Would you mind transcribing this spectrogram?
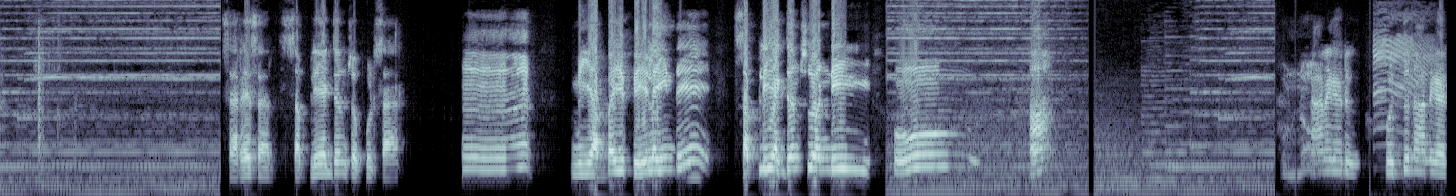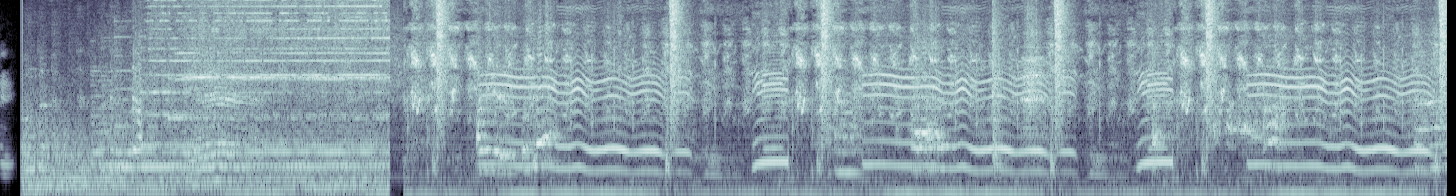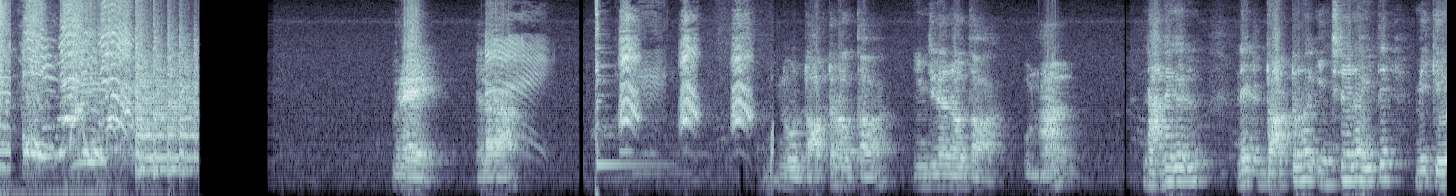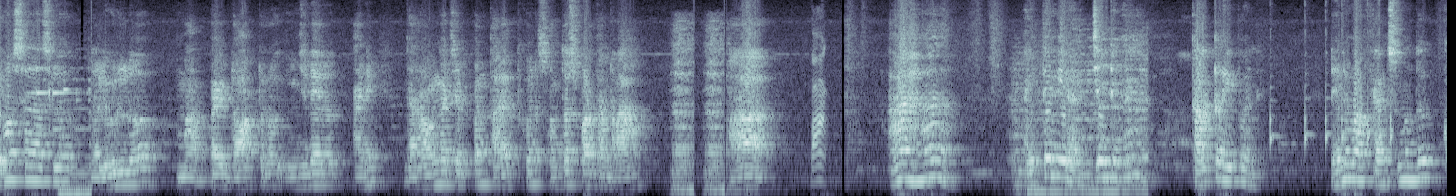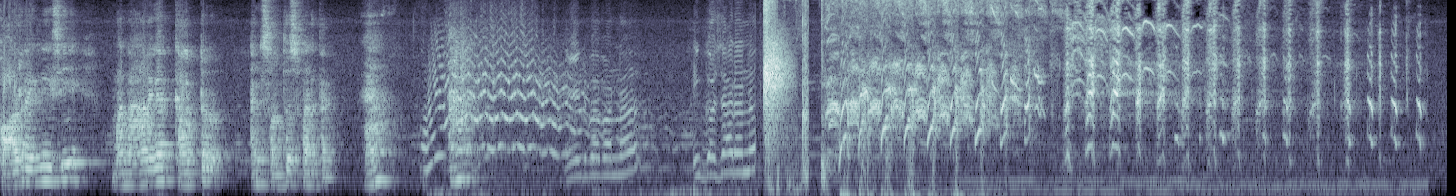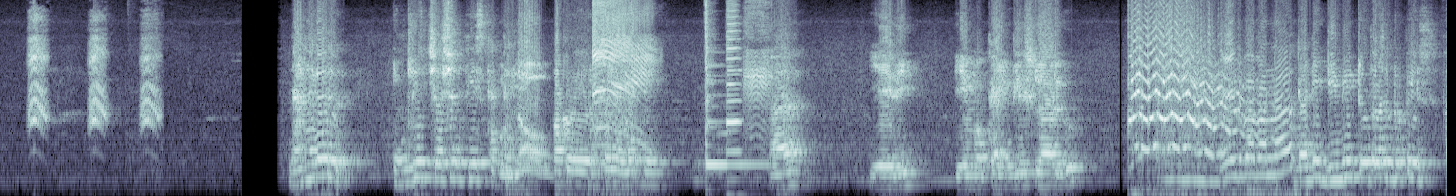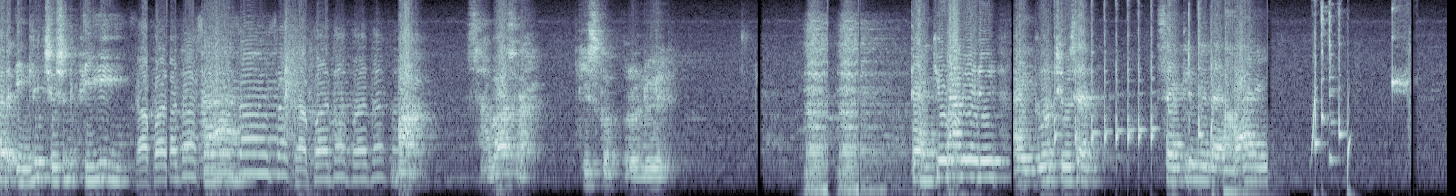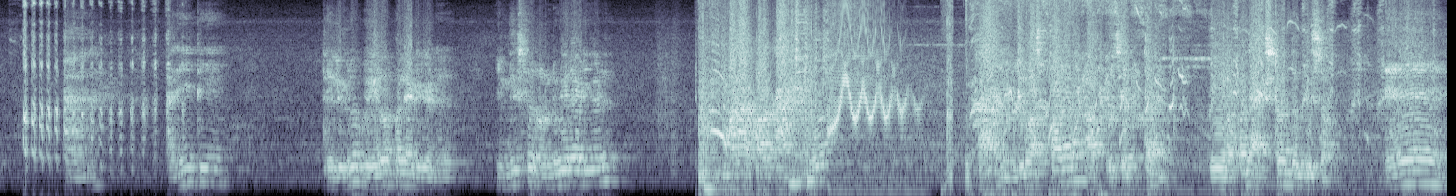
సరే సార్ సప్లీ ఎగ్జామ్స్ ఎప్పుడు సార్. మీ అబ్బాయి ఫెయిల్ అయిందే సప్లీ ఎగ్జామ్స్లో అండి నాన్నగారు వద్దు నాన్నగారు. నువ్వు డాక్టర్ అవుతావా? ఇంజనీర్ అవుతావా? నాన్నగారు నేను డాక్టర్ ఇంజనీర్ అయితే మీకేమొస్తుంది అసలు? నలుగురిలో మా అబ్బాయి డాక్టర్ ఇంజనీర్ అని గర్వంగా చెప్పని తలెత్తుకొని సంతోషపడతాను రా ఆహా. అయితే మీరు అర్జెంటుగా కలెక్టర్ అయిపోయింది నేను మా ఫ్రెండ్స్ ముందు కాల్ రైగేసి మా నాన్నగారు కలెక్టర్ అని సంతోషపడతాను? ఏంటి బాబు అన్న? ఇంకోసారి నాన్నగారు ఇంగ్లీష్ ట్యూషన్ ఫీజు కట్టండి ఒక వెయ్యి రూపాయలు ఇవ్వండి. ఏది? ఈ మొక్క ఇంగ్లీష్లో అడుగు. ఏంటి బాబు అన్న daddy give me two thousand rupees for English tuition fee బా శబాస్ రా తీసుకో రెండు వేలు. థ్యాంక్ యూ నాన్నగారు. ఐ గో చూసాను సైకిల్ మీద బాయ్ అదేంటి? తెలుగులో వెయ్యి రూపాయలు అడిగాడు. ఇంగ్లీష్లో రెండు వేలు అడిగాడు. మన కొడుకా. ఇంటికి వస్తాను అప్పుడు చెప్తాను. వెయ్యి రూపాయలు ఎక్స్ట్రా ఏ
